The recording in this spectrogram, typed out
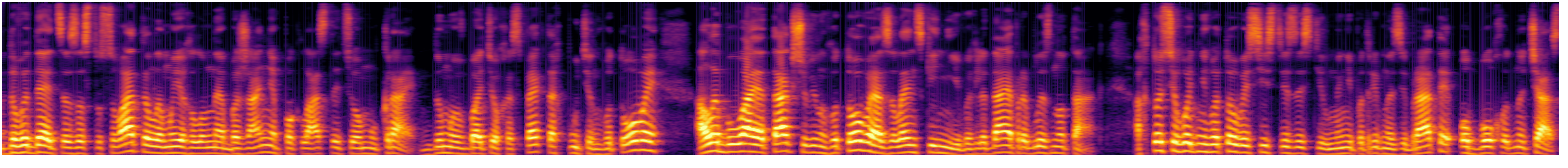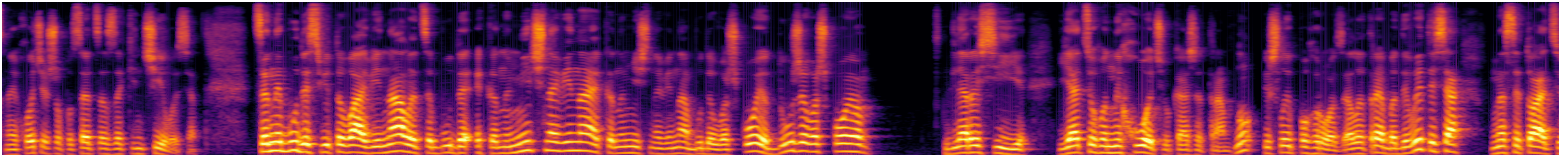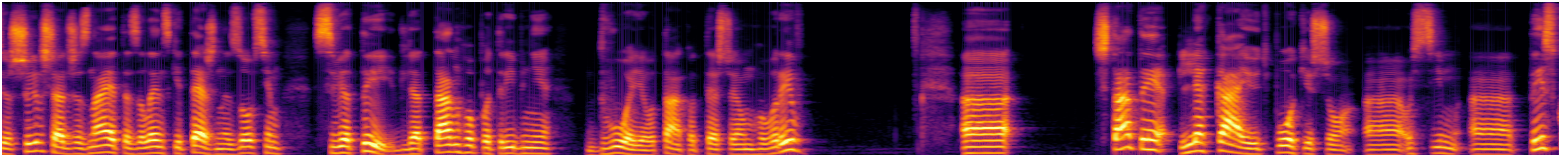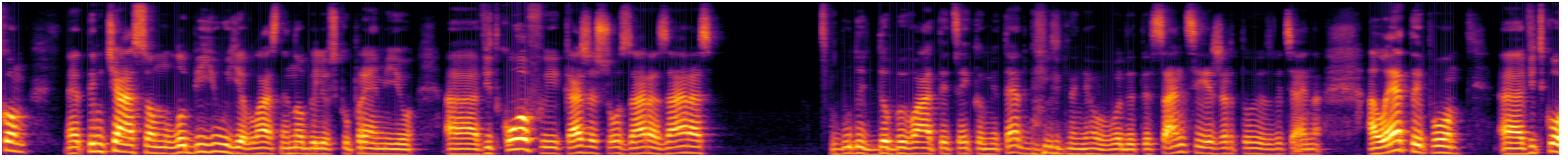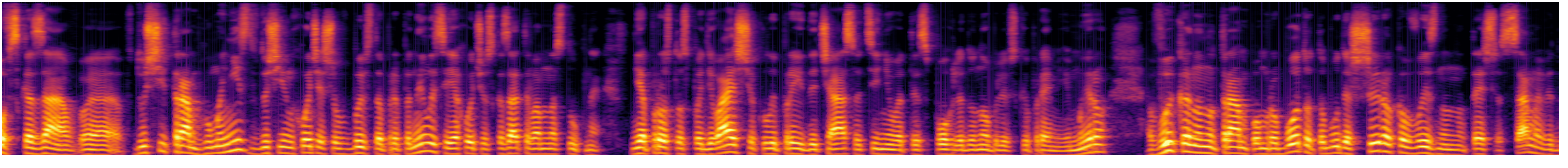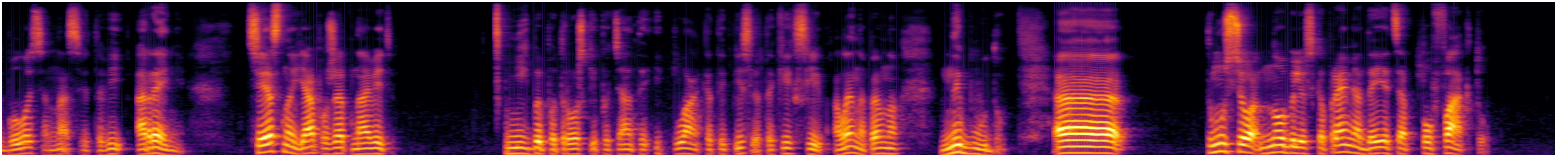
доведеться застосувати, але моє головне бажання покласти цьому край. Думаю, в багатьох аспектах Путін готовий, але буває так, що він готовий, а Зеленський ні. Виглядає приблизно так. А хто сьогодні готовий сісти за стіл? Мені потрібно зібрати обох одночасно. Я хочу, щоб усе це закінчилося. Це не буде світова війна, але це буде економічна війна. Економічна війна буде важкою, дуже важкою для Росії. Я цього не хочу, каже Трамп. Ну, пішли погрози, але треба дивитися на ситуацію ширше, адже знаєте, Зеленський теж не зовсім святий. Для танго потрібні двоє. Отак, от те, що я вам говорив. Е, Штати лякають поки що е, ось цим е, тиском. Тим часом лобіює власне Нобелівську премію Вітков і каже, що зараз зараз будуть добивати цей комітет, будуть на нього вводити санкції, жартую, звичайно. Але, типу, е, Вітьков сказав: е, в душі Трамп гуманіст, в душі він хоче, щоб вбивства припинилися. Я хочу сказати вам наступне. Я просто сподіваюся, що коли прийде час оцінювати з погляду Нобелівської премії миру, виконану Трампом роботу, то буде широко визнано те, що саме відбулося на світовій арені. Чесно, я б уже навіть міг би потрошки почати і плакати після таких слів, але напевно не буду. Е, тому що Нобелівська премія дається по факту.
